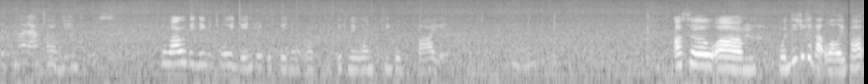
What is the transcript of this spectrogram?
It's not actually Um, dangerous. So why would they name it totally dangerous if they don't want if they want people to buy it? Also, um, when did you get that lollipop?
